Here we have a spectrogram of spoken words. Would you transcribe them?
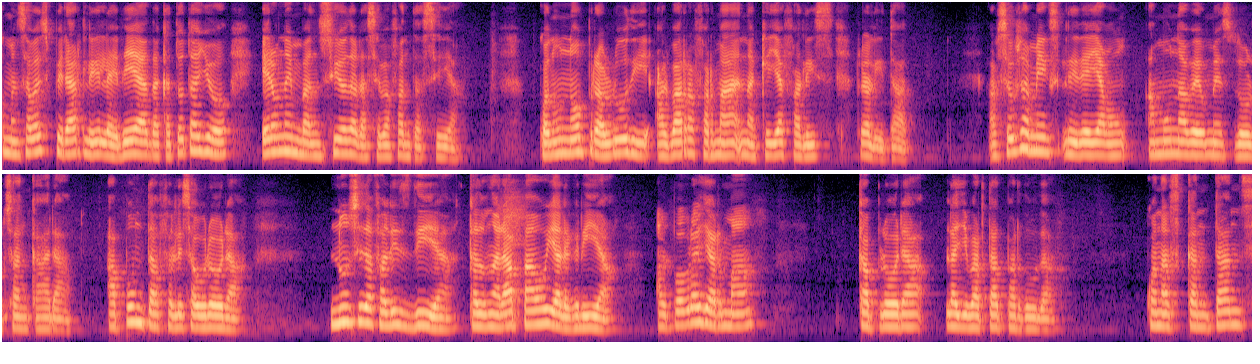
començava a inspirar-li la idea de que tot allò era una invenció de la seva fantasia, quan un nou preludi el va reformar en aquella feliç realitat. Els seus amics li deien amb una veu més dolça encara «Apunta, feliç aurora!» Nunci de feliç dia, que donarà pau i alegria al pobre germà que plora la llibertat perduda. Quan els cantants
